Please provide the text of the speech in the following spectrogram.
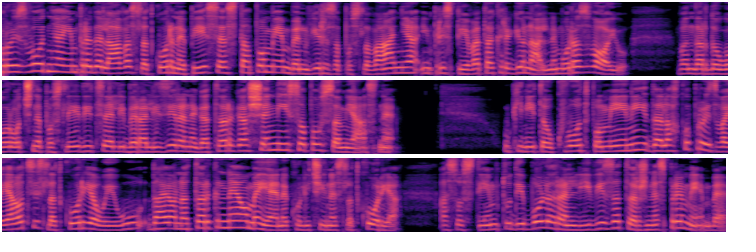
Proizvodnja in predelava sladkorne pese sta pomemben vir zaposlovanja in prispevata k regionalnemu razvoju, vendar dolgoročne posledice liberaliziranega trga še niso povsem jasne. Ukinitev kvot pomeni, da lahko proizvajalci sladkorja v EU dajo na trg neomejene količine sladkorja, a so s tem tudi bolj ranljivi za tržne spremembe.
